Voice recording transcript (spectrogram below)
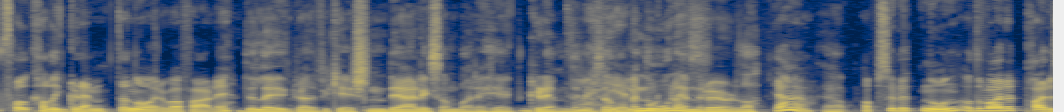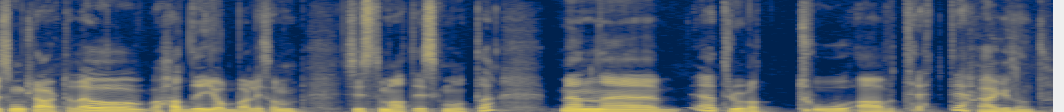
folk hadde glemt det når året var ferdig. Delayed gratification, det er liksom bare helt Glem det, liksom. Men noen bortplass. ass. evner å gjøre det, da. Ja, ja. Ja. Absolutt noen. Og det var et par som klarte det, og hadde jobba liksom systematisk mot det. Men eh, jeg tror det var to av 30 Ja, ikke sant.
